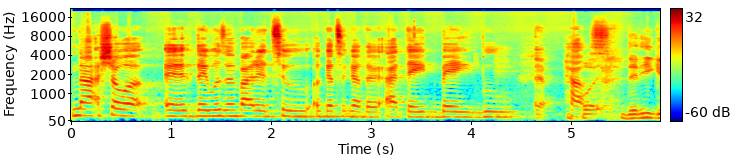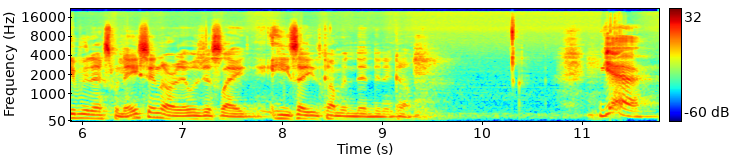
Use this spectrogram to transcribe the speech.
not show up if they was invited to a get together at they bay boo house? But did he give you an explanation, or it was just like he said he was coming, then didn't come? Yeah.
